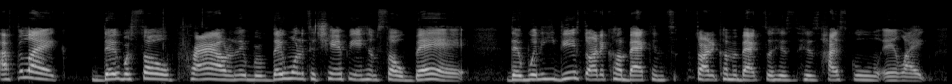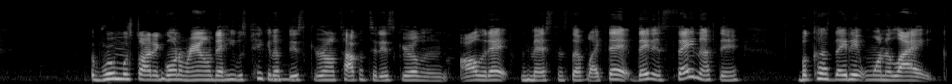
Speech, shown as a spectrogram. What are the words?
I feel like they were so proud and they were they wanted to champion him so bad that when he did start to come back and started coming back to his his high school and like rumors started going around that he was picking up this girl and talking to this girl and all of that mess and stuff like that. They didn't say nothing because they didn't want to like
